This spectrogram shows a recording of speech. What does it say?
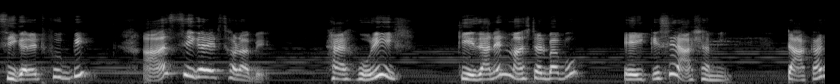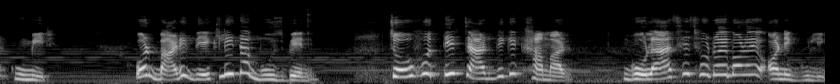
সিগারেট ফুকবি, আজ সিগারেট ছড়াবে। হ্যাঁ হরিশ, কে জানেন মাস্টারবাবু, এই কেসের আসামি, টাকার কুমির। ওর বাড়ি দেখলেই তা বুঝবেন। চৌহদ্দির চারদিকে খামার, গোলা আছে ছোটোয় বড়োয় অনেকগুলি।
